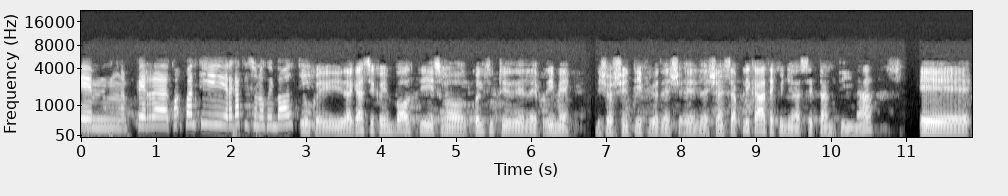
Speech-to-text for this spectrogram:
Ehm, per qu- quanti ragazzi sono coinvolti? Dunque, i ragazzi coinvolti sono quelli tutti delle prime liceo scientifico e delle, delle scienze applicate, quindi una settantina. E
